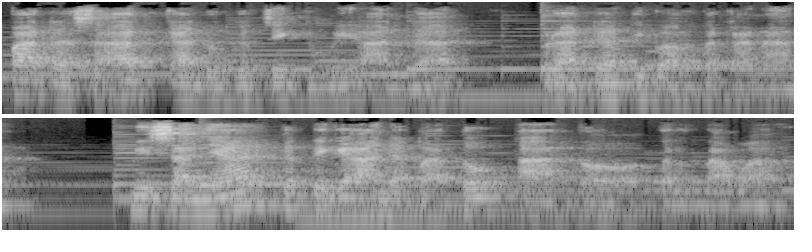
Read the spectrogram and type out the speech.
pada saat kandung kencing kemih Anda berada di bawah tekanan. Misalnya ketika Anda batuk atau tertawa.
